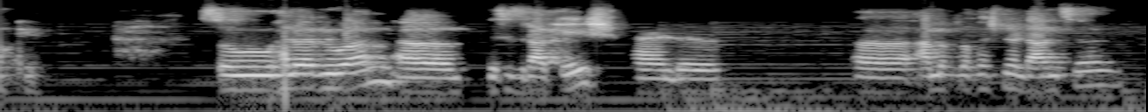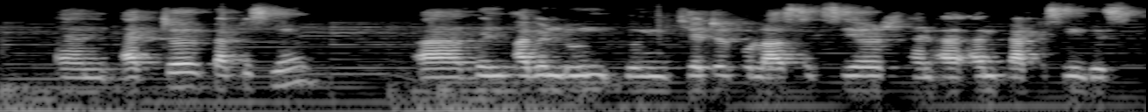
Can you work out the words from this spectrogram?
Okay so hello everyone this is Rakesh and I am a professional dancer and actor practitioner I been I been doing doing theatre for last 6 years and I am practising this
